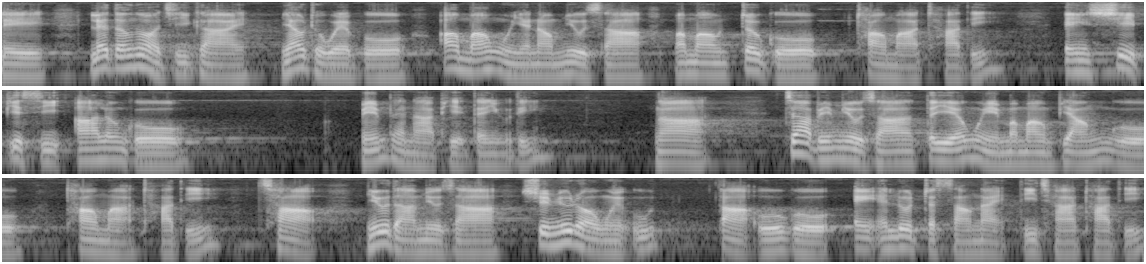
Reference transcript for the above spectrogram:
လေလက်သုံးတော်ကြီးကိုင်မြောက်တဝဲပိုအောက်မောင်းဝင်ရနောင်မြို့စားမမောင်တုတ်ကို ထောင်မှထားသည်အိမ်ရှိပစ္စည်းအလုံးကိုမင်းဗန္ဒာအဖြစ်တင်ယူသည်ငါကြပင်းမြို့စားတရဲဝင်မမောင်ပြောင်းကို ထောင်မှထားသည်6မြို့သားမြို့စားရွှေမြို့တော်ဝင်ဦးတာအိုးကိုအိမ်အလွတ်တဆောင်၌တီးခြားထားသည်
